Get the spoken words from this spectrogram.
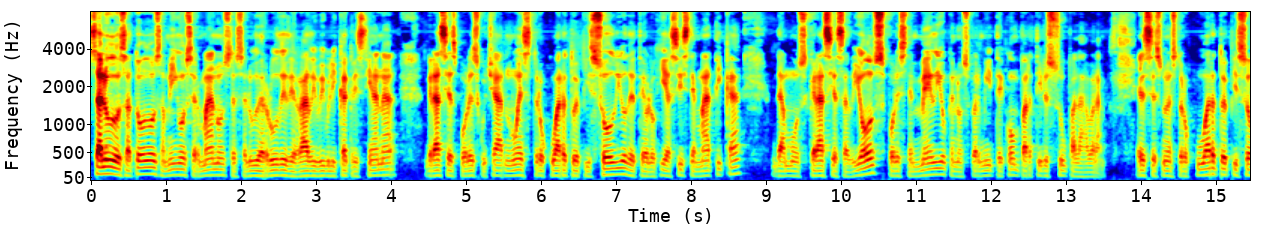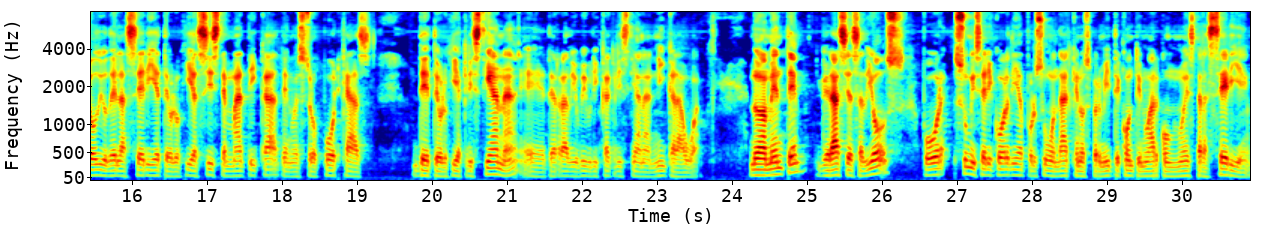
Saludos a todos, amigos, hermanos, te saluda Rudy de Radio Bíblica Cristiana. Gracias por escuchar nuestro cuarto episodio de Teología Sistemática. Damos gracias a Dios por este medio que nos permite compartir su palabra. Este es nuestro cuarto episodio de la serie Teología Sistemática de nuestro podcast de Teología Cristiana eh, de Radio Bíblica Cristiana Nicaragua. Nuevamente, gracias a Dios por su misericordia, por su bondad que nos permite continuar con nuestra serie.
